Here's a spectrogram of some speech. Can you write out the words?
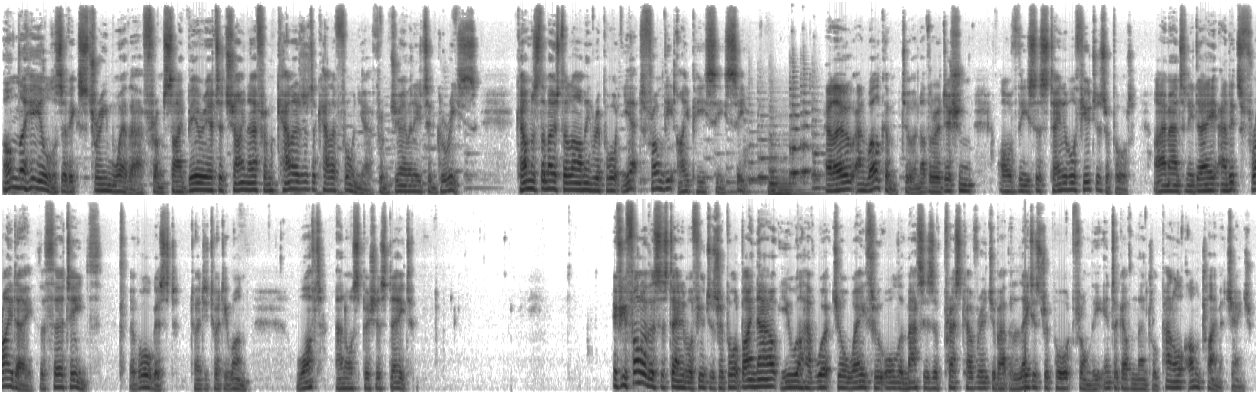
On the heels of extreme weather, from Siberia to China, from Canada to California, from Germany to Greece, comes the most alarming report yet from the IPCC. Hello and welcome to another edition of the Sustainable Futures Report. I'm Anthony Day and it's Friday, the 13th of August 2021. What an auspicious date! If you follow the Sustainable Futures Report, by now you will have worked your way through all the masses of press coverage about the latest report from the Intergovernmental Panel on Climate Change.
